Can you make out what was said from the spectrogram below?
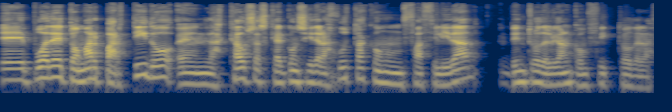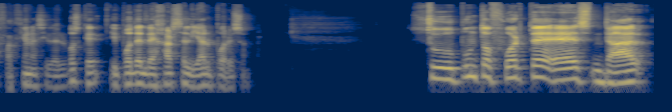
Eh, puede tomar partido en las causas que él considera justas con facilidad dentro del gran conflicto de las facciones y del bosque y puede dejarse liar por eso. Su punto fuerte es dar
